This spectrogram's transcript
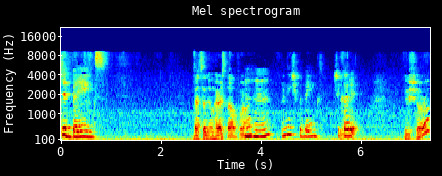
did bangs. That's a new hairstyle for her. Mm-hmm. I think she put bangs. She yeah. cut it. You sure?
